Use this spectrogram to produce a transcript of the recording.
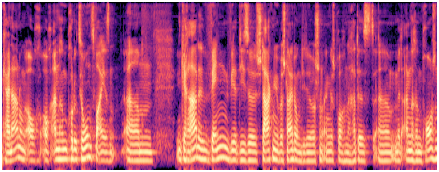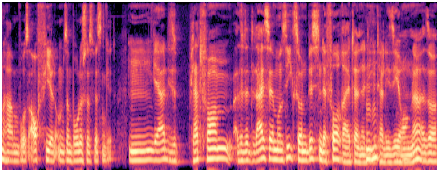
keine Ahnung, auch, auch anderen Produktionsweisen? Ähm, gerade wenn wir diese starken Überschneidungen, die du ja schon angesprochen hattest, äh, mit anderen Branchen haben, wo es auch viel um symbolisches Wissen geht. Mm, ja, diese Plattform, also da, ist ja Musik so ein bisschen der Vorreiter in der mhm. Digitalisierung. Ne? Also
